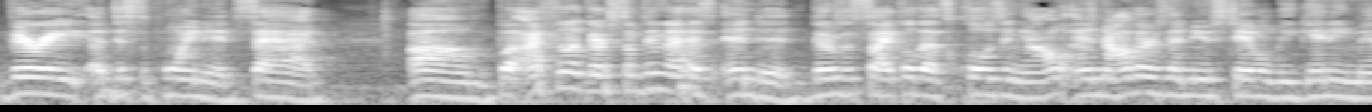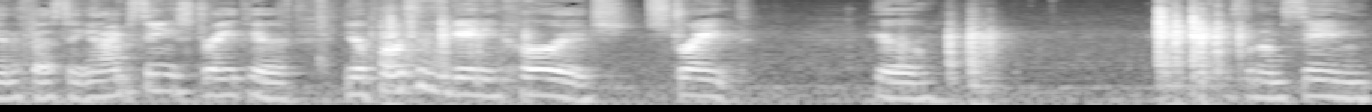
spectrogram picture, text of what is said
very uh, disappointed, sad. Um, but I feel like there's something that has ended. There's a cycle that's closing out, and now there's a new stable beginning manifesting. And I'm seeing strength here. Your person's gaining courage, strength here. That's what I'm seeing.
